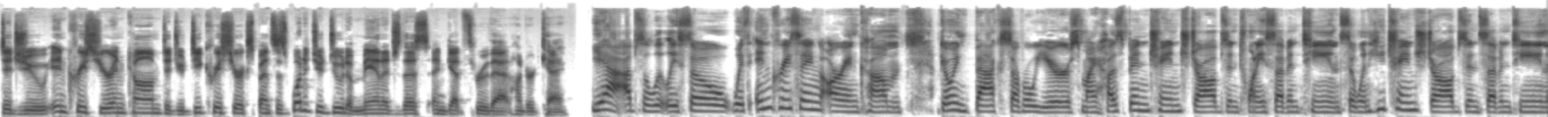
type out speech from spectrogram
did you increase your income? Did you decrease your expenses? What did you do to manage this and get through that 100K? Yeah, absolutely. So with increasing our income, going back several years, my husband changed jobs in 2017. So when he changed jobs in 17,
